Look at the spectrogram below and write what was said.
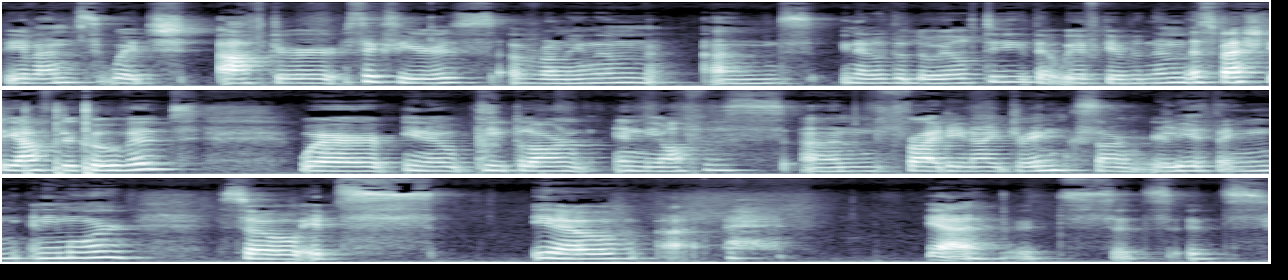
the events, which after six years of running them and you know the loyalty that we've given them, especially after COVID, where you know people aren't in the office and Friday night drinks aren't really a thing anymore. So it's you know, uh, yeah, it's it's it's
